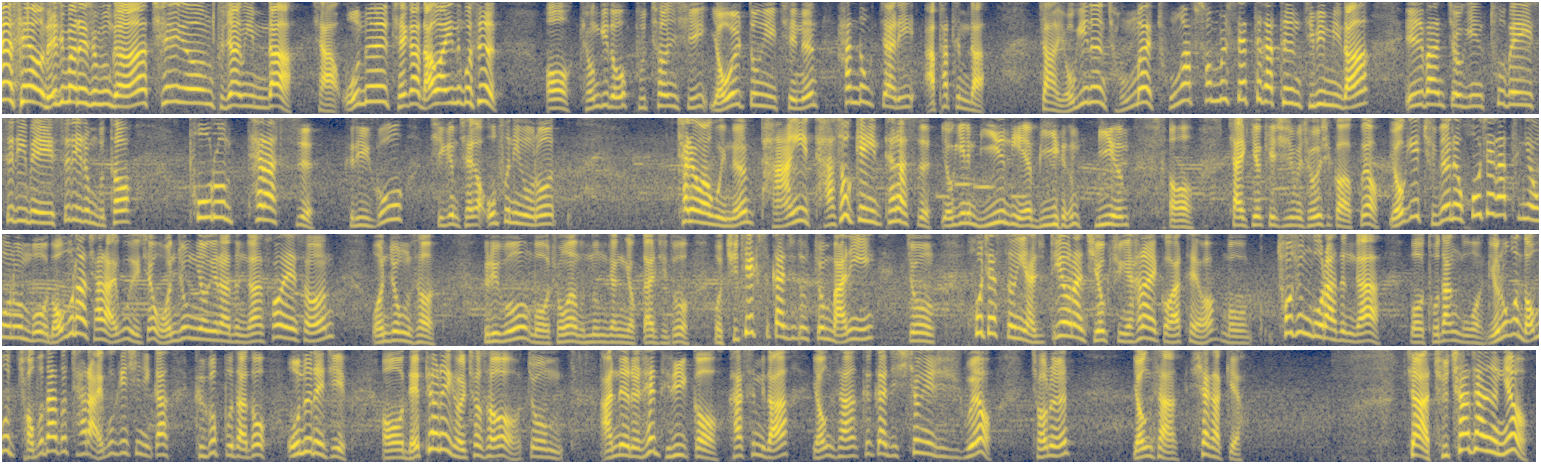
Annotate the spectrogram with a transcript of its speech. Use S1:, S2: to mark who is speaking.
S1: 안녕하세요. 내 집안의 전문가 최현 부장입니다. 자, 오늘 제가 나와 있는 곳은 어, 경기도 부천시 여월동에 있는 한 동짜리 아파트입니다. 자, 여기는 정말 종합 선물 세트 같은 집입니다. 일반적인 투베이, 쓰리베이, 쓰리룸부터 포룸 테라스 그리고 지금 제가 오프닝으로 촬영하고 있는 방이 다섯 개인 테라스. 여기는 미음이에요 미음 미음. 어 잘 기억해 주시면 좋으실 것 같고요. 여기 주변에 호재 같은 경우는 뭐 너무나 잘 알고 계시죠? 원종역이라든가 서해선 원종선 그리고 뭐 종합운동장역까지도 뭐 GTX까지도 좀 많이 좀 호재성이 아주 뛰어난 지역 중에 하나일 것 같아요. 뭐 초중고라든가 뭐 도당공원 이런 건 너무 저보다도 잘 알고 계시니까 그것보다도 오늘의 집 어, 네 편에 걸쳐서 좀 안내를 해 드릴 것 같습니다. 영상 끝까지 시청해 주시고요. 저는 영상 시작할게요. 자, 주차장은요.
